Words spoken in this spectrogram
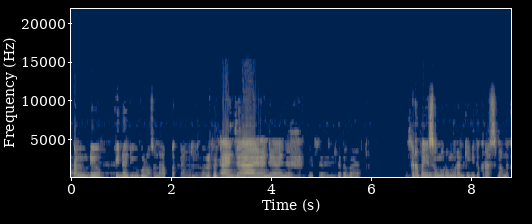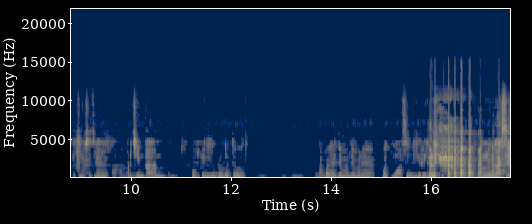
kan dia pindah juga gue langsung dapet men gila lu Anjay, anjay, anjay. kata gue ya Kenapa ya seumur umuran kayak gitu keras banget gitu maksudnya percintaan. mungkin dulu tuh apa ya zaman zamannya buat muasin diri kali ya Enggak sih,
